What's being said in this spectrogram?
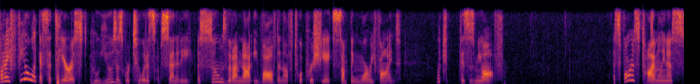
But I feel like a satirist who uses gratuitous obscenity assumes that I'm not evolved enough to appreciate something more refined, which pisses me off. As far as timeliness,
